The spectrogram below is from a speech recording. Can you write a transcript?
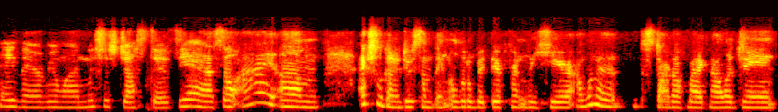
Hey there, everyone. This is Justice. Yeah, so I um actually going to do something a little bit differently here. I want to start off by acknowledging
